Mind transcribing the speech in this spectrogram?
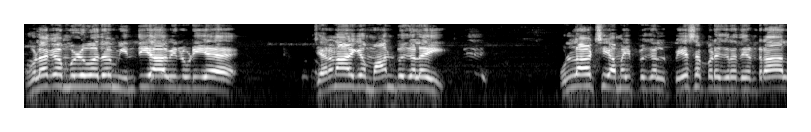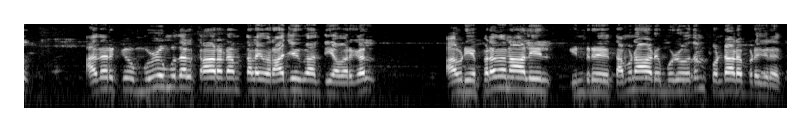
உலகம் முழுவதும் இந்தியாவினுடைய ஜனநாயக மாண்புகளை உள்ளாட்சி அமைப்புகள் பேசப்படுகிறது என்றால் அதற்கு முழு முதல் காரணம் தலைவர் ராஜீவ்காந்தி அவர்கள். அவருடைய பிறந்த நாளில் இன்று தமிழ்நாடு முழுவதும் கொண்டாடப்படுகிறது.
